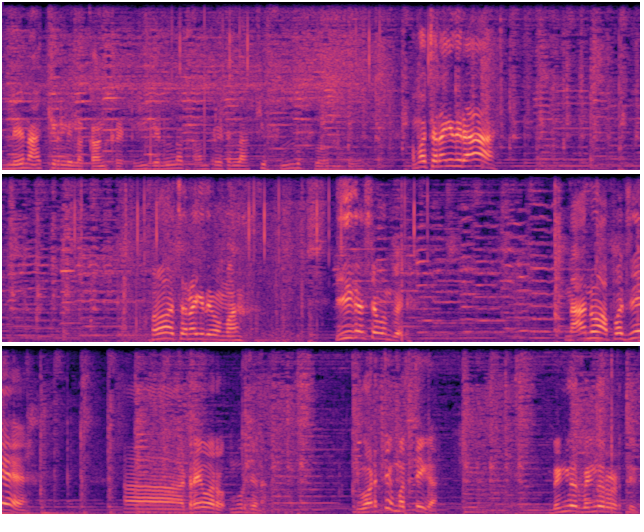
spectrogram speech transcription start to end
ಇಲ್ಲೇನು ಹಾಕಿರಲಿಲ್ಲ ಕಾಂಕ್ರೀಟ್ ಈಗೆಲ್ಲ ಕಾಂಕ್ರೀಟ್ ಎಲ್ಲ ಹಾಕಿ ಫುಲ್ ಫ್ಲೋರ್ ಮಾಡಿದೆ ಅಮ್ಮ ಚೆನ್ನಾಗಿದ್ದೀರಾ? ಹಾಂ, ಚೆನ್ನಾಗಿದ್ದೀವಮ್ಮ. ಈಗಷ್ಟೇ ಬಂದ್ವಿ. ನಾನು, ಅಪ್ಪಾಜಿ ಡ್ರೈವರು ಮೂರು ಜನ. ಹೊಡ್ತೀವಿ ಮತ್ತೀಗ. ಬೆಂಗಳೂರು ಬೆಂಗಳೂರು ಹೊಡ್ತೀವಿ.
